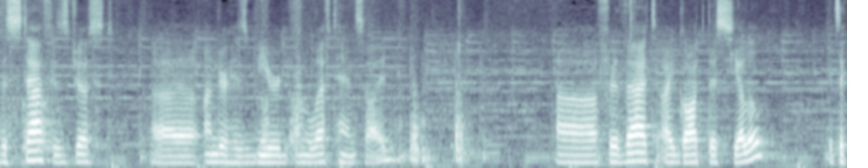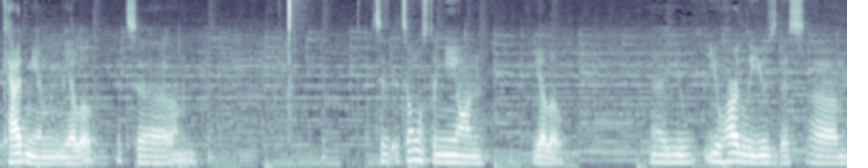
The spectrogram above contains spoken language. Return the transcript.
the staff is just uh, under his beard on the left-hand side. Uh, for that, I got this yellow. It's a cadmium yellow. It's, um, it's, a, it's almost a neon yellow. Uh, you, you hardly use this, um,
